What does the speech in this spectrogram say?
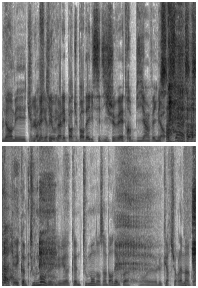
Non, mais tu le m'as mec fait qui a ouvert les portes du bordel, il s'est dit je vais être bienveillant. Mais c'est ça, c'est ça. Et comme tout le monde, comme tout le monde dans un bordel, quoi. Bon, euh, le cœur sur la main, quoi.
